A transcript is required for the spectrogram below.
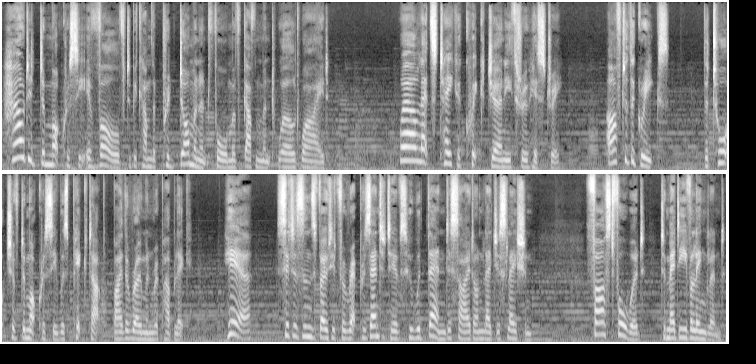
how did democracy evolve to become the predominant form of government worldwide? Well, let's take a quick journey through history. After the Greeks, the torch of democracy was picked up by the Roman Republic. Here, citizens voted for representatives who would then decide on legislation. Fast forward to medieval England,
